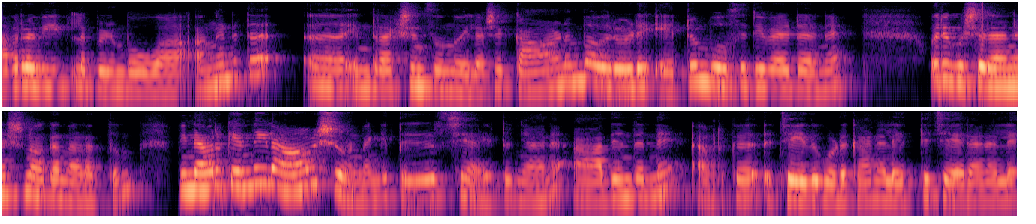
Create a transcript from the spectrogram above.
അവരുടെ വീട്ടിലെപ്പോഴും പോവുക അങ്ങനത്തെ ഇൻട്രാക്ഷൻസ് ഒന്നുമില്ല. പക്ഷെ കാണുമ്പോൾ അവരോട് ഏറ്റവും പോസിറ്റീവായിട്ട് തന്നെ ഒരു കുശലാന്വേഷണമൊക്കെ നടത്തും. പിന്നെ അവർക്ക് എന്തെങ്കിലും ആവശ്യമുണ്ടെങ്കിൽ തീർച്ചയായിട്ടും ഞാൻ ആദ്യം തന്നെ അവർക്ക് ചെയ്തു കൊടുക്കാൻ എത്തിച്ചേരാൻ അല്ലെ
